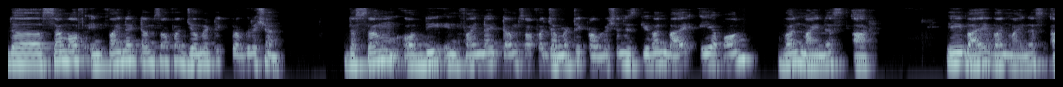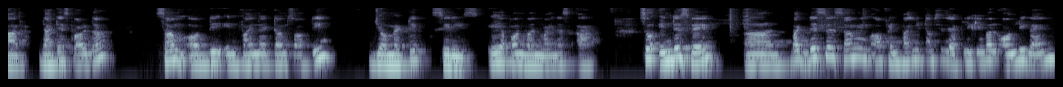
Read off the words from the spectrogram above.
the sum of infinite terms of a geometric progression, the sum of the infinite terms of a geometric progression is given by A upon 1 minus r. a by 1 minus r. That is called the sum of the infinite terms of the geometric series a upon 1 minus r. So in this way, Uh, but this uh, sum of infinite terms is applicable only when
